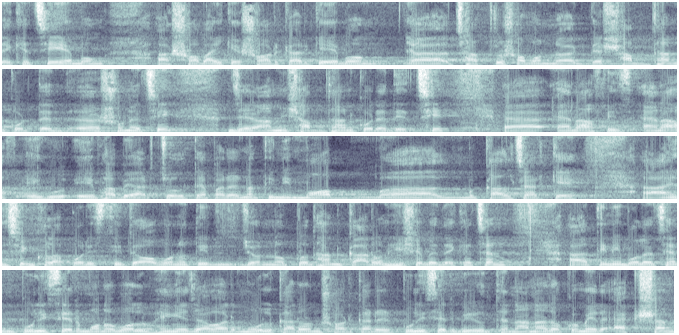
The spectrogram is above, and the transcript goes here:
দেখেছি এবং সবাইকে, সরকারকে এবং ছাত্র সমন্বয়কদের সাবধান করতে শুনেছি যে আমি সাবধান করে দিচ্ছি। এনাফ ইজ এনাফ এভাবে আর চলতে পারে না। তিনি মব কালচারকে আইনশৃঙ্খলা পরিস্থিতি অবনতির জন্য প্রধান কারণ হিসেবে দেখেছেন। তিনি বলেছেন, পুলিশের মনোবল ভেঙে যাওয়ার মূল কারণ সরকারের পুলিশের বিরুদ্ধে নানা রকমের অ্যাকশন।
